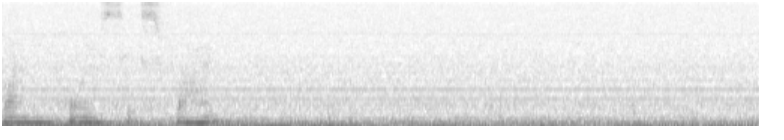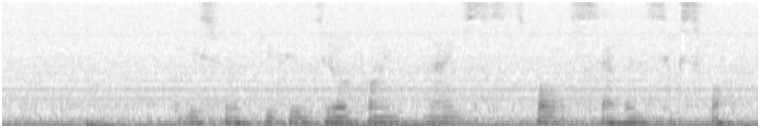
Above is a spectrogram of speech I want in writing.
one point six five. This will give you 0.94764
